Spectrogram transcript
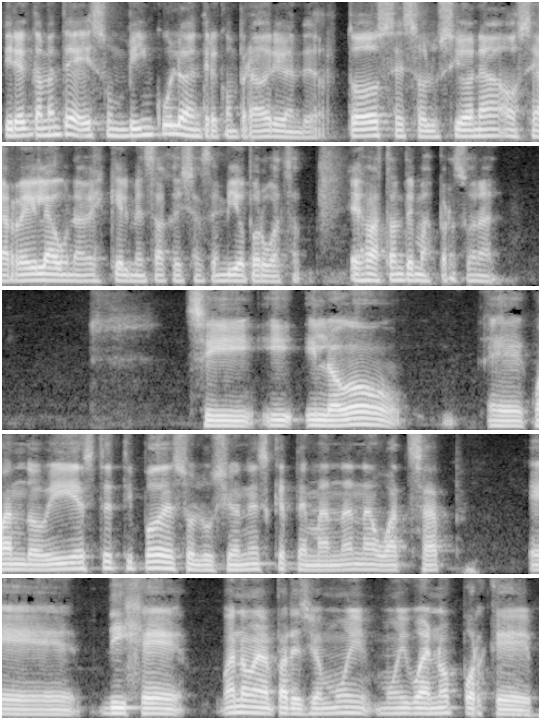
Directamente es un vínculo entre comprador y vendedor. Todo se soluciona o se arregla una vez que el mensaje ya se envió por WhatsApp. Es bastante más personal. Sí, y, luego eh, cuando vi este tipo de soluciones que te mandan a WhatsApp, eh, dije, bueno, me pareció muy, muy bueno porque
